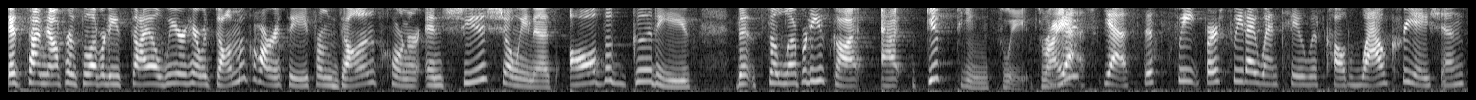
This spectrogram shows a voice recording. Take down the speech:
It's time now for Celebrity Style. We are here with Dawn McCarthy from Dawn's Corner, and she is showing us all the goodies that celebrities got at gifting suites, right? Yes, yes. This suite, first suite I went to was called Wow Creations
